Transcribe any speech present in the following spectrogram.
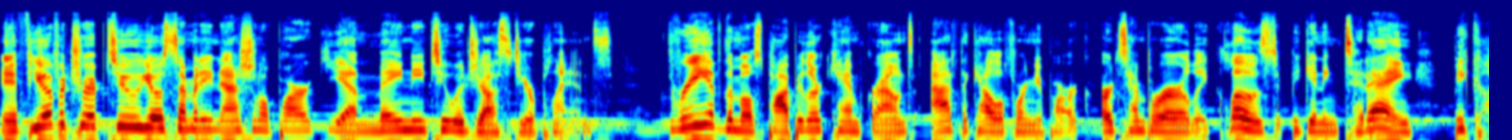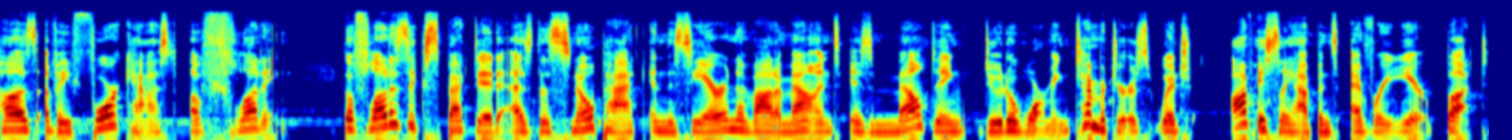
If you have a trip to Yosemite National Park, you may need to adjust your plans. Three of the most popular campgrounds at the California park are temporarily closed beginning today because of a forecast of flooding. The flood is expected as the snowpack in the Sierra Nevada mountains is melting due to warming temperatures, which obviously happens every year, but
